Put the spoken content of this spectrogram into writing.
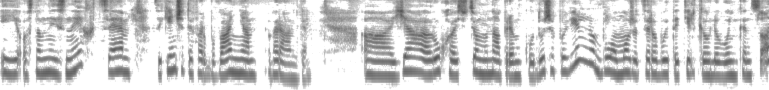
і основний з них це закінчити фарбування веранди. Я рухаюсь в цьому напрямку дуже повільно, бо можу це робити тільки у Льовунькин сон,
